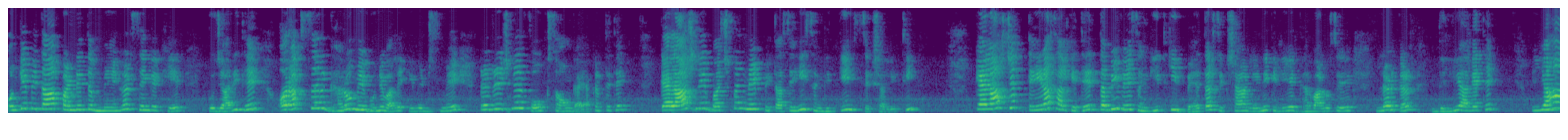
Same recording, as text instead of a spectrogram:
उनके पिता पंडित मेहर सिंह खेर पुजारी थे और अक्सर घरों में होने वाले इवेंट्स में ट्रेडिशनल फोक सॉन्ग गाया करते थे। कैलाश ने बचपन में पिता से ही संगीत की शिक्षा ली थी। कैलाश जब तेरह साल के थे, तभी वे संगीत की बेहतर शिक्षा लेने के लिए घर वालों से लड़कर दिल्ली आ गए थे। यहाँ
